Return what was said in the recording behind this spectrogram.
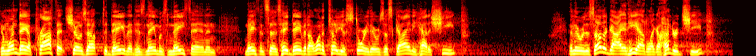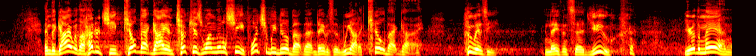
And one day a prophet shows up to David. His name was Nathan. And Nathan says, Hey, David, I want to tell you a story. There was this guy and he had a sheep. And there was this other guy and he had like a hundred sheep. And the guy with a hundred sheep killed that guy and took his one little sheep. What should we do about that? And David said, We ought to kill that guy. Who is he? And Nathan said, You. You're the man.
